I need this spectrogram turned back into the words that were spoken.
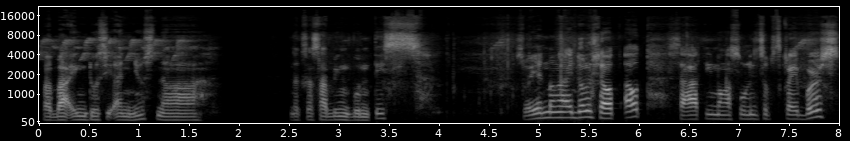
babaeng 12 anyos na nagsasabing buntis. So ayan mga idol shout out sa ating mga solid subscribers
